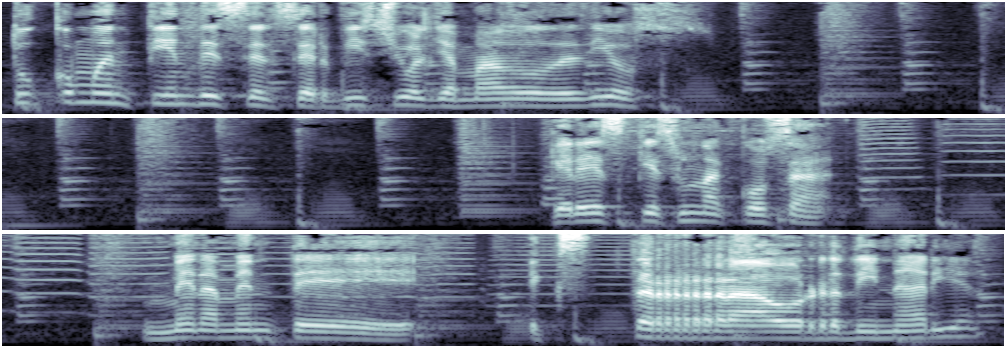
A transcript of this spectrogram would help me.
¿Tú cómo entiendes el servicio, el llamado de Dios? ¿Crees que es una cosa meramente extraordinaria?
